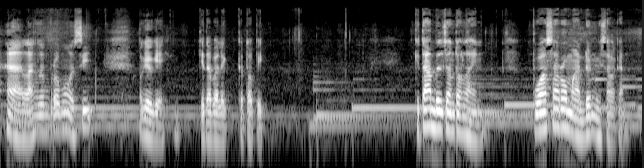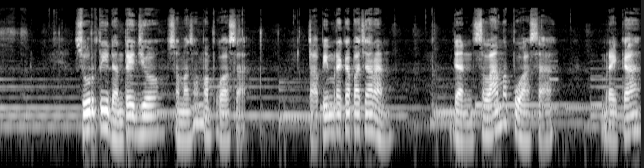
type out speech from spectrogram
langsung promosi. Oke oke. Kita balik ke topik. Kita ambil contoh lain. Puasa Ramadan misalkan. Surti dan Tejo sama-sama puasa. Tapi mereka pacaran. Dan selama puasa, mereka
